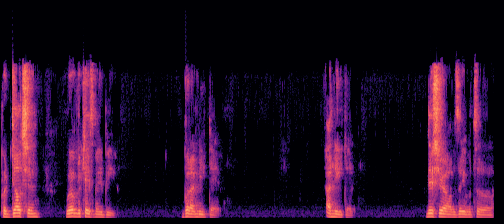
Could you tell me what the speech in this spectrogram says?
production, whatever the case may be. But I need that. I need that. This year I was able to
